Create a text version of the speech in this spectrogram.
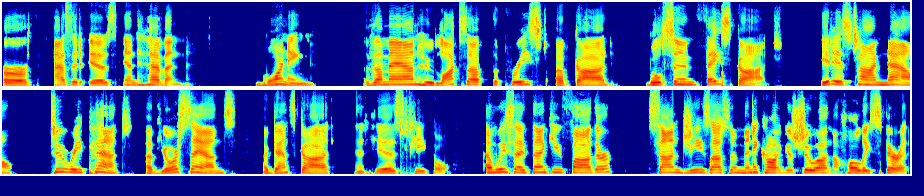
earth as it is in heaven. Warning The man who locks up the priest of God will soon face God. It is time now to repent of your sins against God and his people. And we say, Thank you, Father, Son, Jesus, whom many call Yeshua, and the Holy Spirit.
